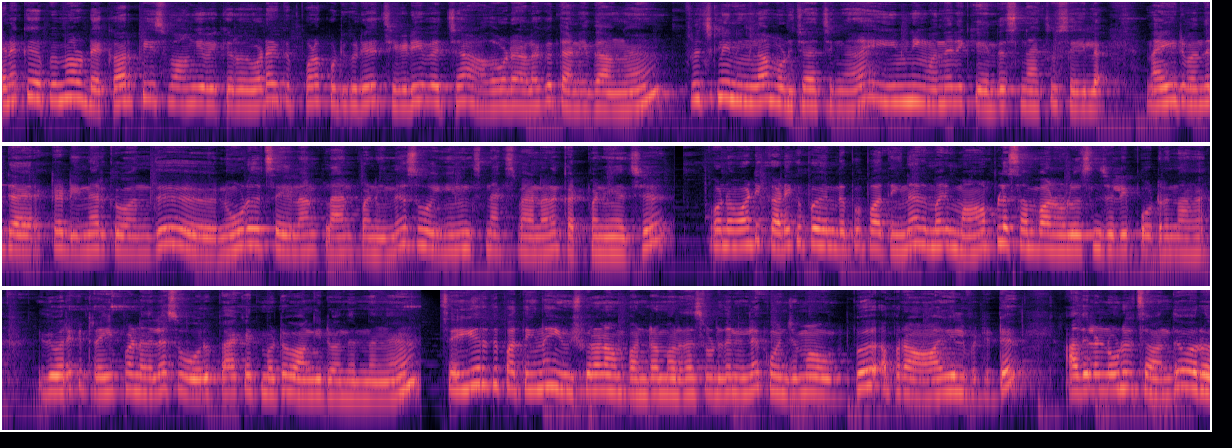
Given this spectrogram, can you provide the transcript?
எனக்கு எப்பயுமே ஒரு டெக்கார் பீஸ் வாங்கி வைக்கிறத விட இது போல் குட்டி குட்டியாக செடி வச்சா அதோட அழகு தனிதாங்க. ஃப்ரிட்ஜ் க்ளீனிங்லாம் முடிச்சாச்சுங்க. ஈவினிங் வந்து இன்றைக்கி எந்த ஸ்நாக்ஸும் செய்யலை. நைட் வந்து டைரெக்டாக டின்னருக்கு வந்து நூடுல்ஸ் செய்யலான்னு பிளான் பண்ணியிருந்தேன். ஸோ ஈவினிங் ஸ்நாக்ஸ் வேண்டாம்னு கட் பண்ணியாச்சு. போன வாட்டி கடைக்கு போயிருந்தப்போ பார்த்தீங்கன்னா இது மாதிரி மாப்பிள சம்பா நூடுல்ஸ்னு சொல்லி போட்டிருந்தாங்க. இது வரைக்கும் ட்ரை பண்ணதில்லை. ஸோ ஒரு பேக்கெட் மட்டும் வாங்கிட்டு வந்திருந்தாங்க. செய்யறது பார்த்தீங்கன்னா யூஸ்வலாக நம்ம பண்ணுற மாதிரி தான் சுடுதண்ணியில் கொஞ்சமாக உப்பு அப்புறம் ஆயில் விட்டுட்டு அதில் நூடுல்ஸை வந்து ஒரு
